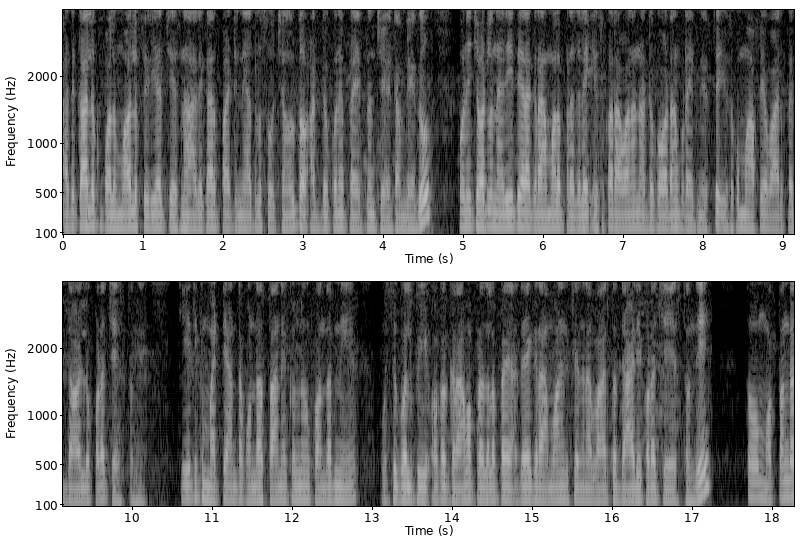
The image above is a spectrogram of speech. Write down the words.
అధికారులకు పలుమార్లు ఫిర్యాదు చేసిన అధికార పార్టీ నేతల సూచనలతో అడ్డుకునే ప్రయత్నం చేయటం లేదు. కొన్ని చోట్ల నదీ తీర గ్రామాల ప్రజలే ఇసుక రవాణాను అడ్డుకోవడానికి ప్రయత్నిస్తే ఇసుక మాఫియా వారిపై దాడులు కూడా చేస్తుంది. చేతికి మట్టి అంటకుండా స్థానికులను కొందరిని ఉసిగొల్పి ఒక గ్రామ ప్రజలపై అదే గ్రామానికి చెందిన వారితో దాడి కూడా చేయిస్తుంది. సో మొత్తంగా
